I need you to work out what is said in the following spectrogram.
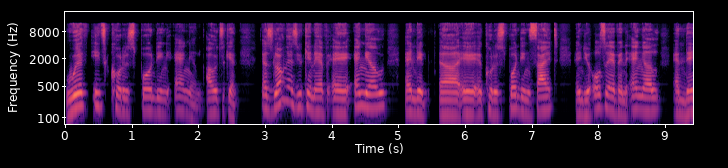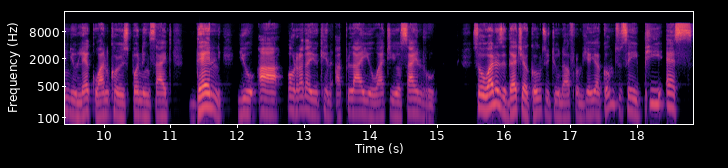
with its corresponding angle. Out again as long as you can have a angle and a, uh, a, a, corresponding side, and you also have an angle, and then you lack one corresponding side, then you are, or rather you can apply your what, your sine rule. So what is it that you're going to do now from here? You're going to say PS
